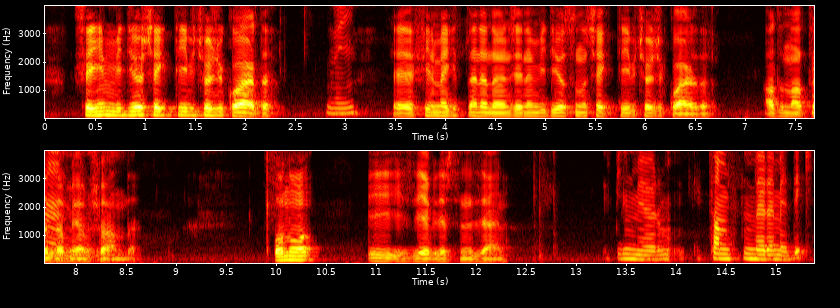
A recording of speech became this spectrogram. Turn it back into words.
şeyin video çektiği bir çocuk vardı. Neyi? E, filme gitmeden öncenin videosunu çektiği bir çocuk vardı. Adını hatırlamıyorum şu anda. Onu e, izleyebilirsiniz yani. Bilmiyorum. Tam isim veremedik.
